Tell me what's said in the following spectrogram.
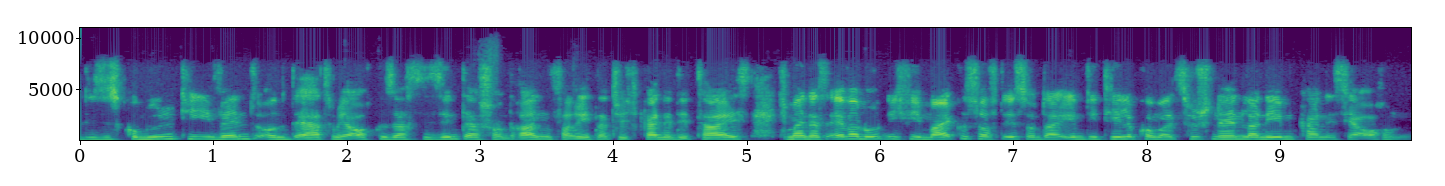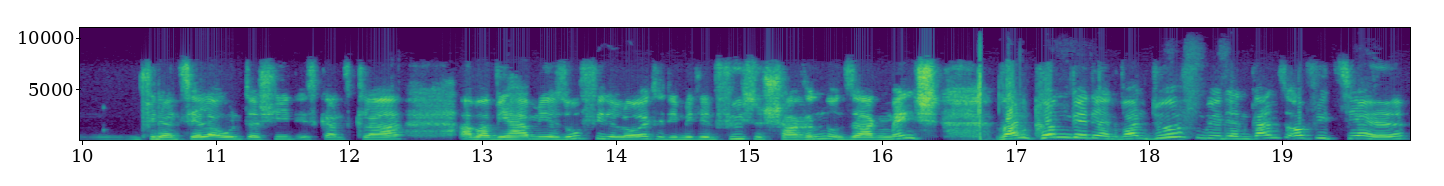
dieses Community-Event, und er hatte mir auch gesagt, sie sind da schon dran, verrät natürlich keine Details. Ich meine, dass Evernote nicht wie Microsoft ist und da eben die Telekom als Zwischenhändler nehmen kann, ist ja auch ein finanzieller Unterschied, ist ganz klar. Aber wir haben hier so viele Leute, die mit den Füßen scharren und sagen, Mensch, wann können wir denn, wann dürfen wir denn ganz offiziell?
